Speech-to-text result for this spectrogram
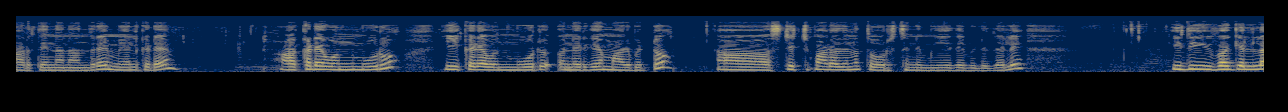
ಮಾಡ್ತೀನಿ ನಾನು ಅಂದರೆ ಮೇಲ್ಗಡೆ. ಆ ಕಡೆ ಒಂದು ಮೂರು, ಈ ಕಡೆ ಒಂದು ಮೂರು ನೆರಿಗೆ ಮಾಡಿಬಿಟ್ಟು ಸ್ಟಿಚ್ ಮಾಡೋದನ್ನು ತೋರಿಸ್ತೀನಿ ನಿಮಗೆ ಇದೇ ವಿಡಿಯೋದಲ್ಲಿ ಇದು ಇವಾಗೆಲ್ಲ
